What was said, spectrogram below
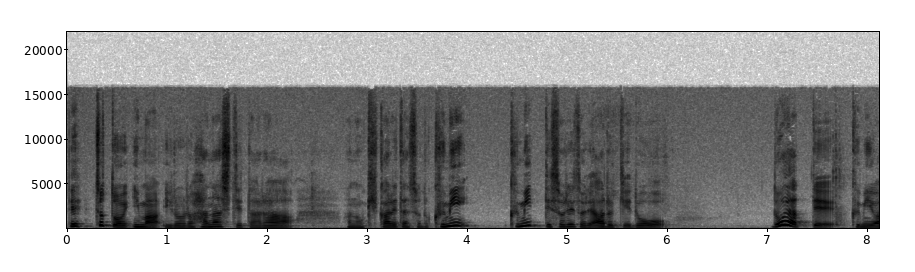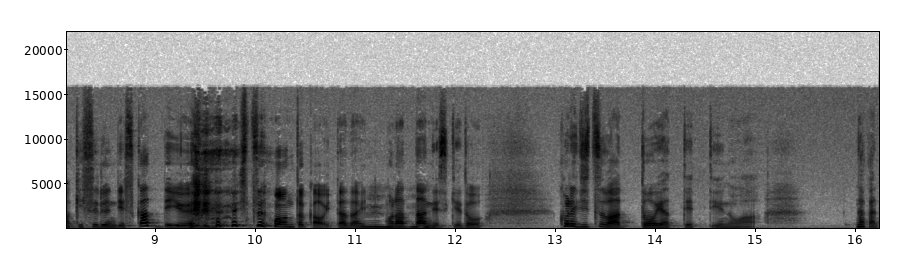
でちょっと今いろいろ話してたらあの聞かれたその組組ってそれぞれあるけどどうやって組み分けするんですかっていう 質問とかをいただいてもらったんですけど、これ実はどうやってっていうのはなんか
